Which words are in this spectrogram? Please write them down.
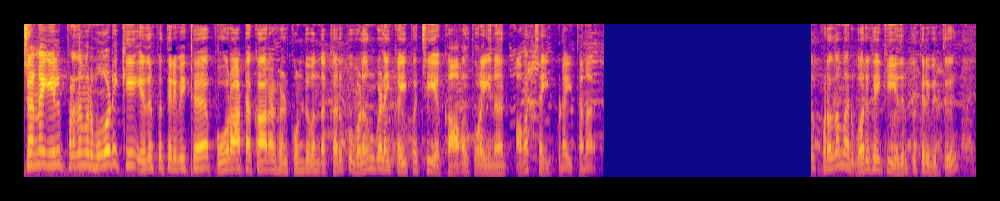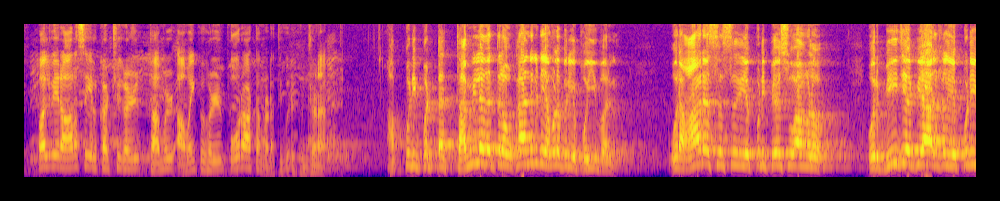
சென்னையில் பிரதமர் மோடிக்கு எதிர்ப்பு தெரிவிக்க போராட்டக்காரர்கள் கொண்டு வந்த கருப்பு பலூன்களை கைப்பற்றிய காவல்துறையினர் அவற்றை உடைத்தனர். பிரதமர் வருகைக்கு எதிர்ப்பு தெரிவித்து பல்வேறு அரசியல் கட்சிகள் தமிழ் அமைப்புகள் போராட்டம் நடத்தி வருகின்றன. அப்படிப்பட்ட தமிழகத்தில் உட்கார்ந்துக்கிட்டு எவ்வளவு பெரிய பொய் பாருங்க. ஒரு ஆர்எஸ்எஸ் எப்படி பேசுவாங்களோ ஒரு பிஜேபி ஆள்கள் எப்படி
